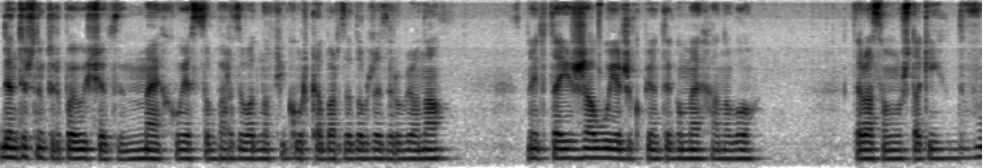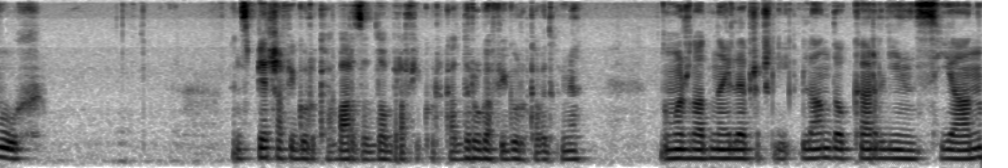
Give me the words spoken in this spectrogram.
identyczny, który pojawił się w mechu. Jest to bardzo ładna figurka, bardzo dobrze zrobiona. No i tutaj żałuję, że kupiłem tego mecha, no bo teraz mam już takich dwóch. Więc pierwsza figurka, bardzo dobra figurka. Druga figurka według mnie no można od najlepsze, czyli Lando Carlinsian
